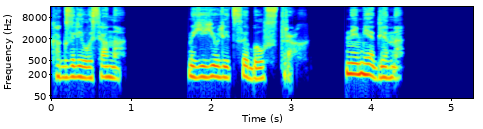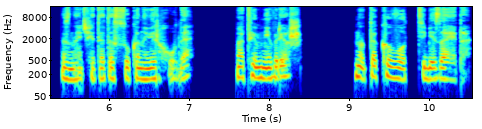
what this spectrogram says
как злилась она. На ее лице был страх. Немедленно. Значит, эта сука наверху, да? А ты мне врешь? Ну так вот тебе за это.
